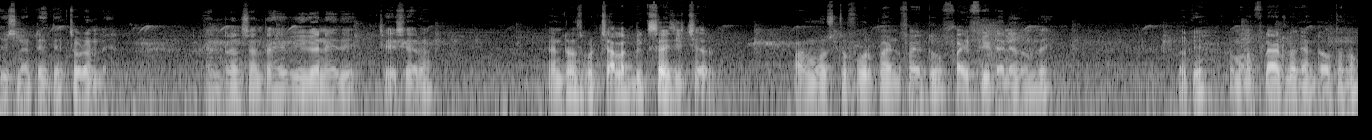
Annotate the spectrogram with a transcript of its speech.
చూసినట్టయితే చూడండి. ఎంట్రన్స్ అంత హెవీగా అనేది చేశారు. ఎంట్రన్స్ కూడా చాలా బిగ్ సైజ్ ఇచ్చారు. Almost four point five to five feet అనేది ఉంది. ఓకే ఇప్పుడు మనం ఫ్లాట్లోకి ఎంటర్ అవుతున్నాం.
